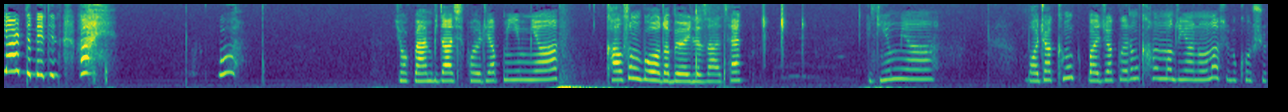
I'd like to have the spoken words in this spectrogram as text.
yardım edin. Ay. Uh. Yok ben bir daha spor yapmayayım ya. Kalsın bu oda böyle zaten. Gidiyorum ya. Bacakım, bacaklarım kalmadı yani o nasıl bir koşu.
